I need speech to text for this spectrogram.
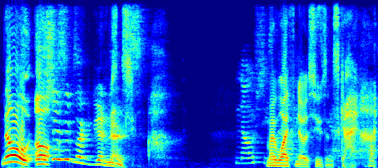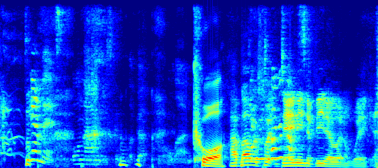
No. Oh, She seems like a good nurse. No, she's my not wife knows who's in Sky High. Damn it. Well, now I'm just gonna look up. Hold on. Cool. How about we We're put Danny about- DeVito in a wig?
